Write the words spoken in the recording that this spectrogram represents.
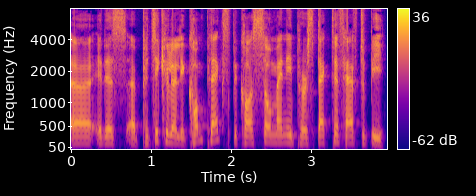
uh, it is uh, particularly complex because so many perspectives have to be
